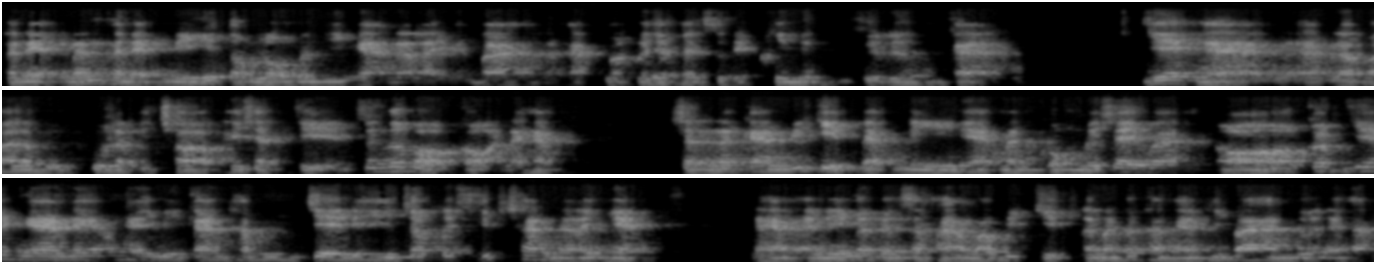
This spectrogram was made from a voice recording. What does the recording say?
แผนกนั้นแผนกนี้ตกลงมันมีงานอะไรกันบ้างนะครับ มันก็จะเป็นสเต็ปที่หนึ่งคือเรื่องของการแยกงานนะครับ แล้วก็ระบุผู้รับผิดชอบให้ชัดเจน ซึ่งก็บอกก่อนนะครับสถานการณ์วิกฤตแบบนี้เนี่ยมันคงไม่ใช่ว่า อ๋อ ก็แยกงานแล้วไงมีการทำ JD job description อะไรเงี้ยนะครับอันนี้มันเป็นสภาวะวิกฤตแล้วมันก็ทำงานที่บ้านด้วยนะครับ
